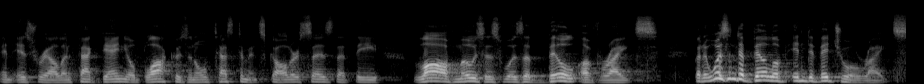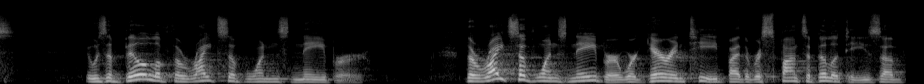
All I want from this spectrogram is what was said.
in Israel. In fact, Daniel Block, who's an Old Testament scholar, says that the law of Moses was a bill of rights, but it wasn't a bill of individual rights. It was a bill of the rights of one's neighbor. The rights of one's neighbor were guaranteed by the responsibilities of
